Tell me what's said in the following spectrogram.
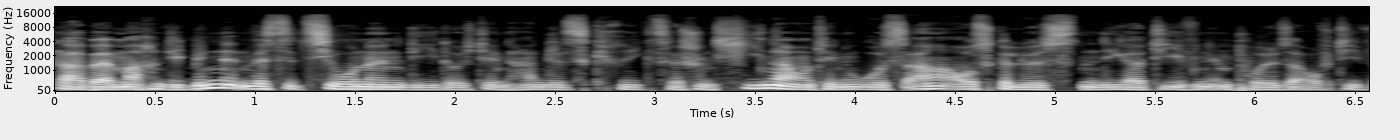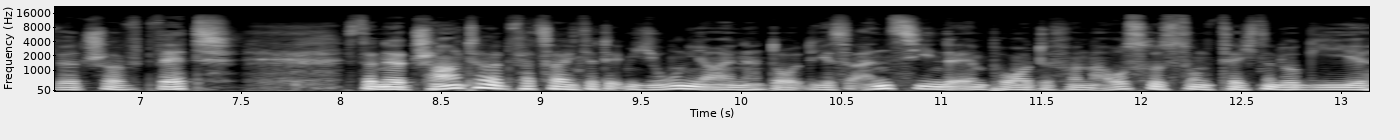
Dabei machen die Binneninvestitionen die durch den Handelskrieg zwischen China und den USA ausgelösten negativen Impulse auf die Wirtschaft wett. Standard Chartered verzeichnete im Juni ein deutliches Anziehen der Importe von Ausrüstungstechnologie,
